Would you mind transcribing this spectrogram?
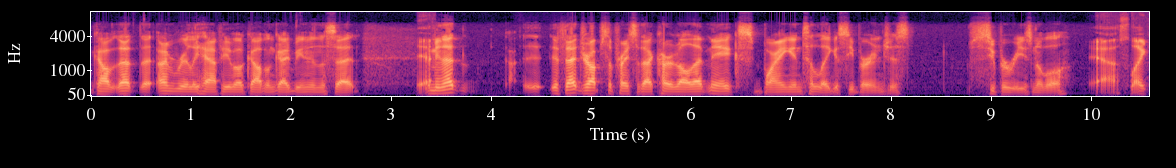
Gob- that, that I'm really happy about Goblin Guide being in the set. Yeah. I mean that if that drops the price of that card at all, that makes buying into Legacy Burn just super reasonable. Yeah, it's like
